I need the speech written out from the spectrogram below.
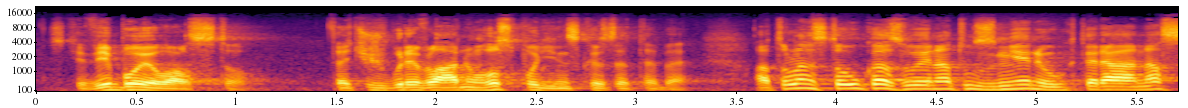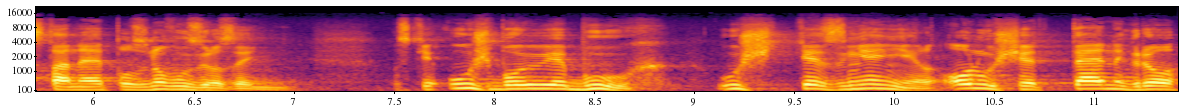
Prostě vybojoval jsi to. Teď už bude vládnout hospodin skrze tebe. A tohle to ukazuje na tu změnu, která nastane po znovu zrození. Prostě už bojuje Bůh, už tě změnil. On už je ten, kdo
